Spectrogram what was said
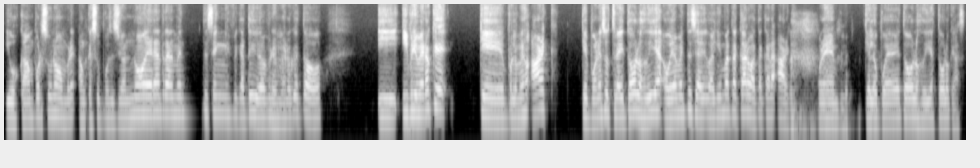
y buscaban por su nombre, aunque su posición no era realmente significativa, primero que todo, y, primero que, que por lo menos ARK, que pone sus trades todos los días, obviamente si alguien va a atacar, va a atacar a ARK, por ejemplo, que lo puede ver todos los días, todo lo que hace.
